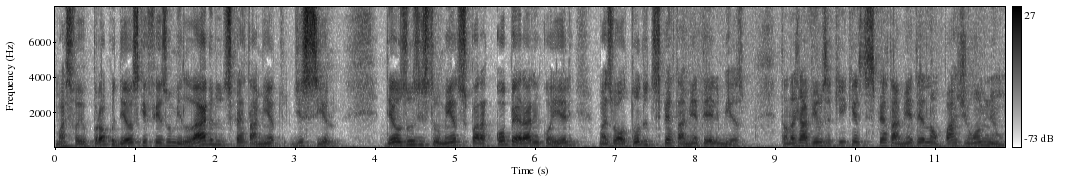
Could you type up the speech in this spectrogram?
mas foi o próprio Deus que fez o milagre do despertamento de Ciro. Deus usa instrumentos para cooperarem com ele, mas o autor do despertamento é ele mesmo. Então nós já vimos aqui que esse despertamento ele não parte de homem nenhum.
